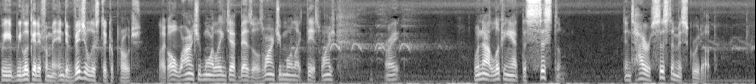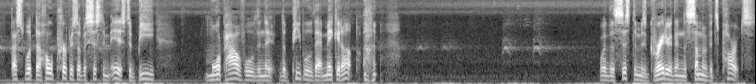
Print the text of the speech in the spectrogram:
we, we look at it from an individualistic approach, like, oh, why aren't you more like Jeff Bezos? Why aren't you more like this? Why aren't you, right? We're not looking at the system. The entire system is screwed up. That's what the whole purpose of a system is to be more powerful than the, the people that make it up. Where the system is greater than the sum of its parts.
